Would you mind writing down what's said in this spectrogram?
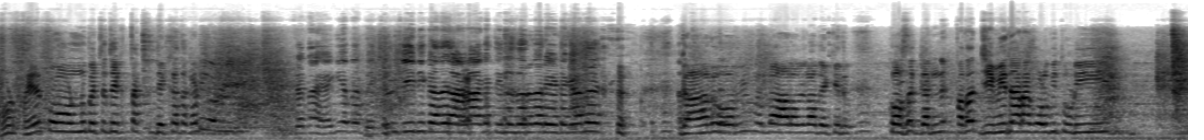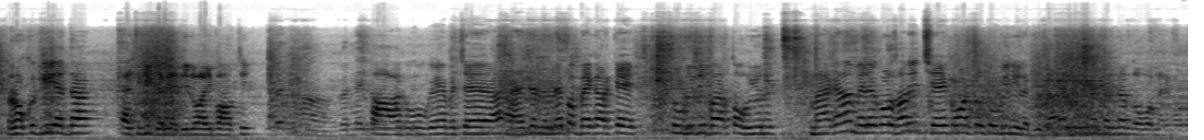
ਹੁਣ ਫੇਰ ਪਾਉਣ ਨੂੰ ਵਿੱਚ ਦਿੱਕਤ ਦਿੱਕਤ ਖੜੀ ਹੋ ਰਹੀ ਜੀ। ਇਹ ਤਾਂ ਹੈਗੀ ਆ ਪਰ ਵੇਚਣ ਜੀ ਨਹੀਂ ਕਰਦਾ ਆਣਾ ਕਿ 300 ਰੁਪਏ ਰੇਟ ਕਹਿੰਦੇ। ਗਾਂ ਨੂੰ ਹੋਰ ਵੀ ਬੰਦਾ ਹਾਲ ਹੋ ਜਾਣਾ ਦੇਖੀ ਤੂੰ। ਕੁਛ ਗੰਨੇ ਪਤਾ ਜ਼ਿਮੀਦਾਰਾਂ ਕੋਲ ਵੀ ਤੂੜੀ ਰੁਕ ਗਈ ਐਦਾਂ ਐਤਕੀ ਗੰਨੇ ਦੀ ਲਵਾਈ ਬਹੁਤ। ਸੀ ਹਾਂ ਗੰਨੇ ਦੀ। ਆਗ ਹੋ ਗਏ ਵਿੱਚ ਇਹ ਜਿਹੇ ਲੱਲੇ ਭੱਬੇ ਕਰਕੇ ਤੂੜੀ ਦੀ ਵਰਤੋਂ ਹੋਈ ਹੋਣੀ। ਮੈਂ ਕਹਿੰਦਾ ਮੇਰੇ ਕੋਲ ਸਾਰੀ 6 ਕੁਆਂਟਲ ਤੂੜੀ ਨਹੀਂ ਲੱਗੀ ਸਾਰੇ ਡੰਗਰ ਦੋ ਆ ਮੇਰੇ ਕੋਲ।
